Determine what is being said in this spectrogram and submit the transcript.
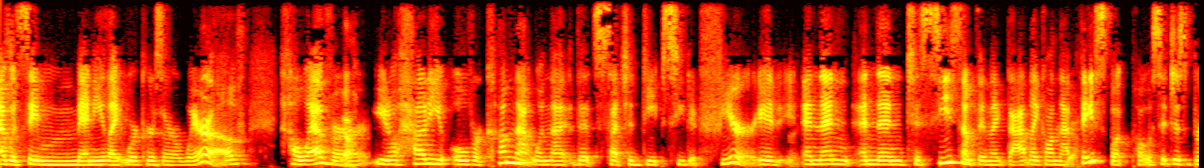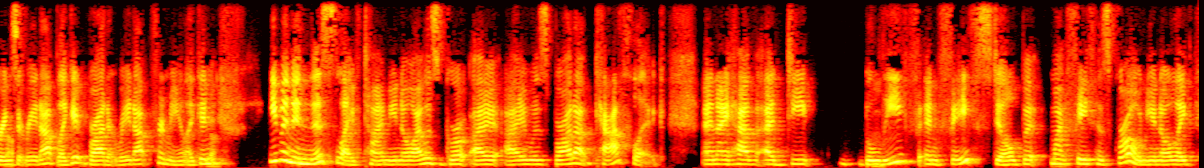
I would say many light workers are aware of. However, Yeah. you know, how do you overcome that when that that's such a deep-seated fear? It Right. and then and then to see something like that, like on that Facebook post, it just brings it right up. Like it brought it right up for me. Like and Yeah. even in this lifetime, you know, I was gro- I I was brought up Catholic and I have a deep belief and faith still but my faith has grown you know like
